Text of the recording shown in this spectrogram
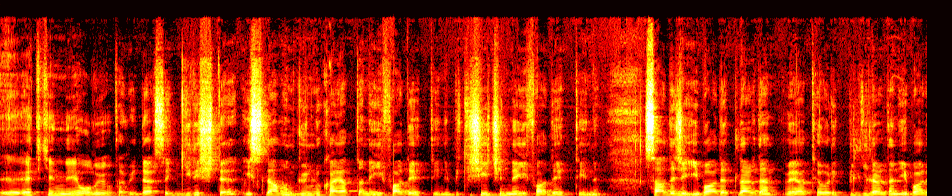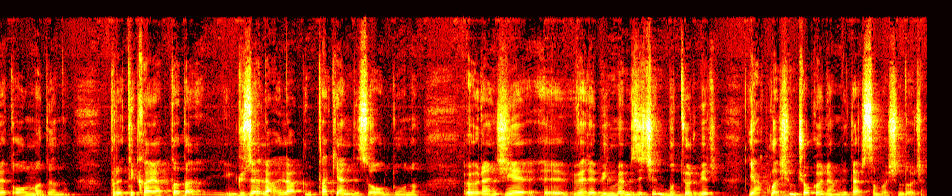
e, etkinliği oluyor bu. Tabii derse girişte İslam'ın günlük hayatta ne ifade ettiğini, bir kişi için ne ifade ettiğini, sadece ibadetlerden veya teorik bilgilerden ibaret olmadığını, pratik hayatta da güzel ahlakın ta kendisi olduğunu öğrenciye e, verebilmemiz için bu tür bir yaklaşım çok önemli dersin başında hocam.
